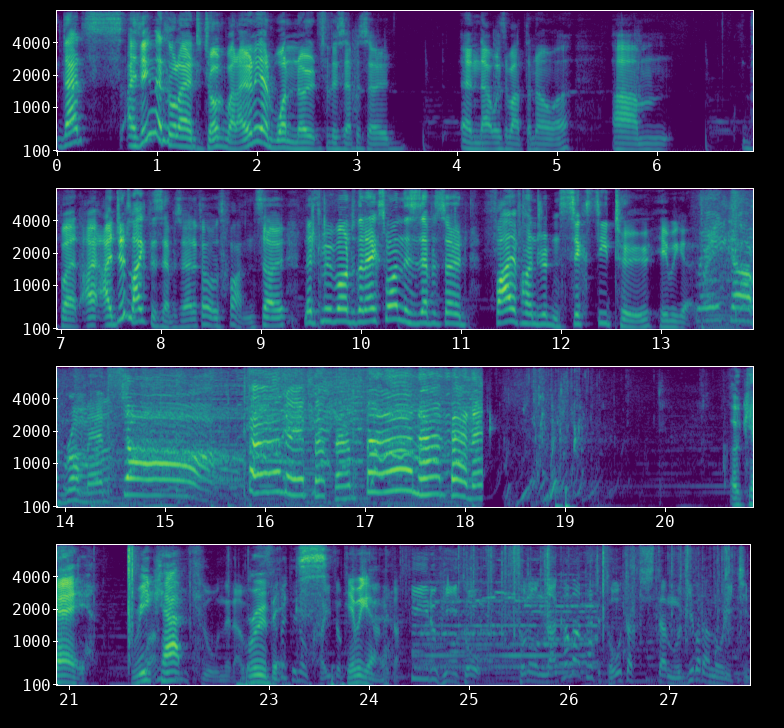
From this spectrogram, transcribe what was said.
that's I think that's all I had to talk about. I only had one note for this episode and that was about the Noah. Um but I, I did like this episode. I thought it was fun. So let's move on to the next one. This is episode 562. Here we go. Wake up, romance song. Okay. Recap. Rubik's. Here we go. ルフィとその仲間たち到達した麦わらの一味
